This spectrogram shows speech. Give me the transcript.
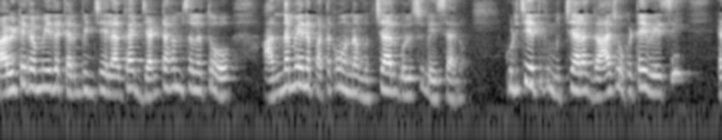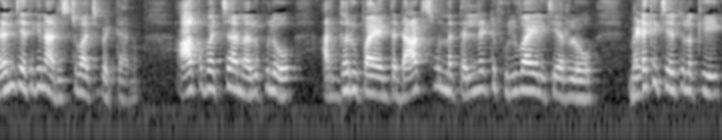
పవిటకం మీద కనిపించేలాగా జంట హంసలతో అందమైన పథకం ఉన్న ముత్యాలు గొలుసు వేశాను. కుడి చేతికి ముత్యాల గాజు ఒకటే వేసి ఎడం చేతికి నా రిస్ట్ వాచ్ పెట్టాను. ఆకుపచ్చ నలుపులో అర్ధ రూపాయంత డాట్స్ ఉన్న తెల్లటి ఫుల్వాయిల్ చీరలో మెడకి చేతులకి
